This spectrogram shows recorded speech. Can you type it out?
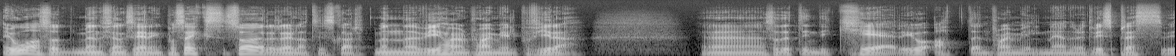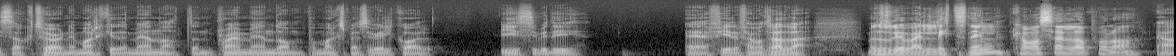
Jo, altså med en finansiering på seks, så er det relativt skarpt. Men vi har jo en prime yield på fire. Så dette indikerer jo at den prime yielden er under et visst press hvis aktøren i markedet mener at en prime eiendom på markedsmessige vilkår i CBD er 4,35. Men så skal vi være litt snill. Hva var selger på, da? Ja,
